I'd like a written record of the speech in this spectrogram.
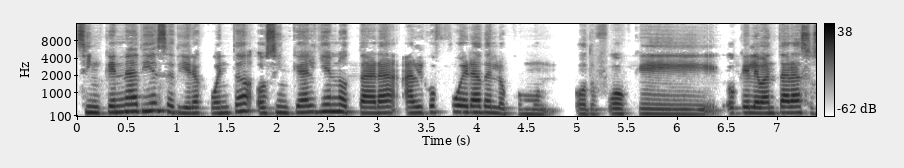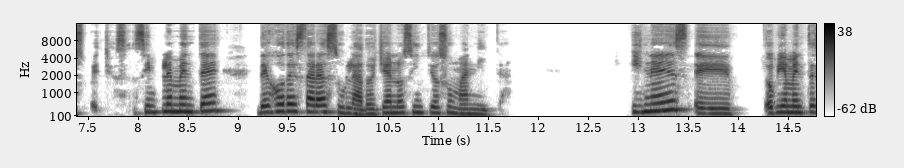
sin que nadie se diera cuenta o sin que alguien notara algo fuera de lo común o, que, o que levantara sospechas. Simplemente dejó de estar a su lado, ya no sintió su manita. Inés, eh, obviamente,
